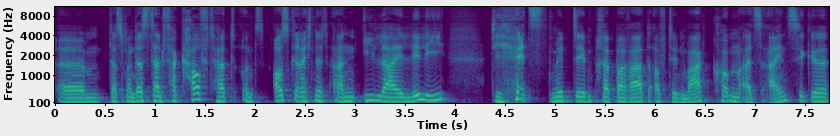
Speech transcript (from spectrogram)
ähm, dass man das dann verkauft hat und ausgerechnet an Eli Lilly, die jetzt mit dem Präparat auf den Markt kommen, als einzige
